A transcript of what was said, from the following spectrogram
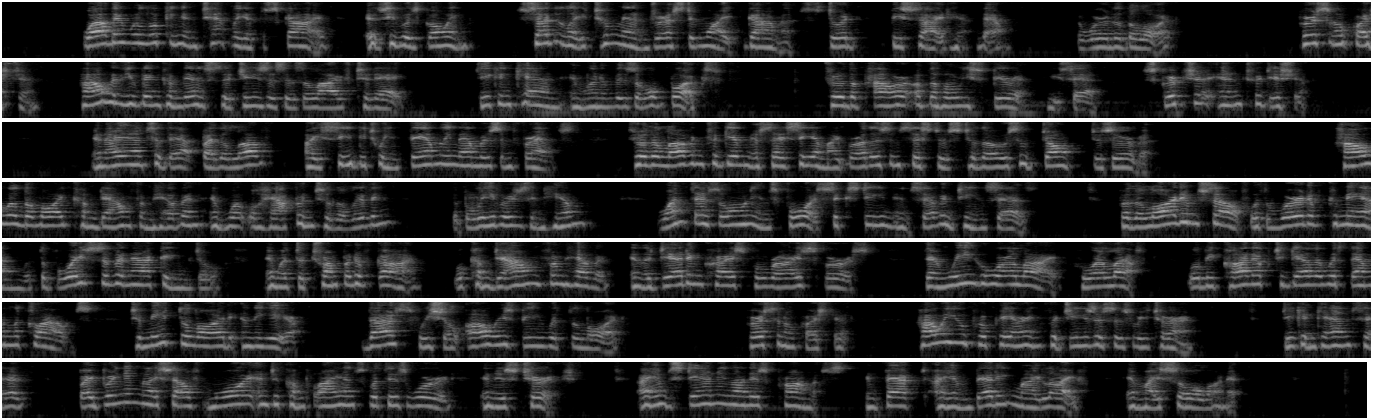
While they were looking intently at the sky, as he was going, Suddenly, two men dressed in white garments stood beside him, them. The word of the Lord. Personal question How have you been convinced that Jesus is alive today? Deacon Ken, in one of his old books, through the power of the Holy Spirit, he said, scripture and tradition. And I answer that by the love I see between family members and friends, through the love and forgiveness I see in my brothers and sisters to those who don't deserve it. How will the Lord come down from heaven and what will happen to the living, the believers in him? 1 Thessalonians 4 16 and 17 says, For the Lord himself, with a word of command, with the voice of an archangel, and with the trumpet of God, will come down from heaven, and the dead in Christ will rise first. Then we who are alive, who are left, will be caught up together with them in the clouds to meet the Lord in the air. Thus we shall always be with the Lord. Personal question How are you preparing for Jesus' return? Deacon Ken said, By bringing myself more into compliance with his word in his church. I am standing on his promise. In fact, I am betting my life and my soul on it.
